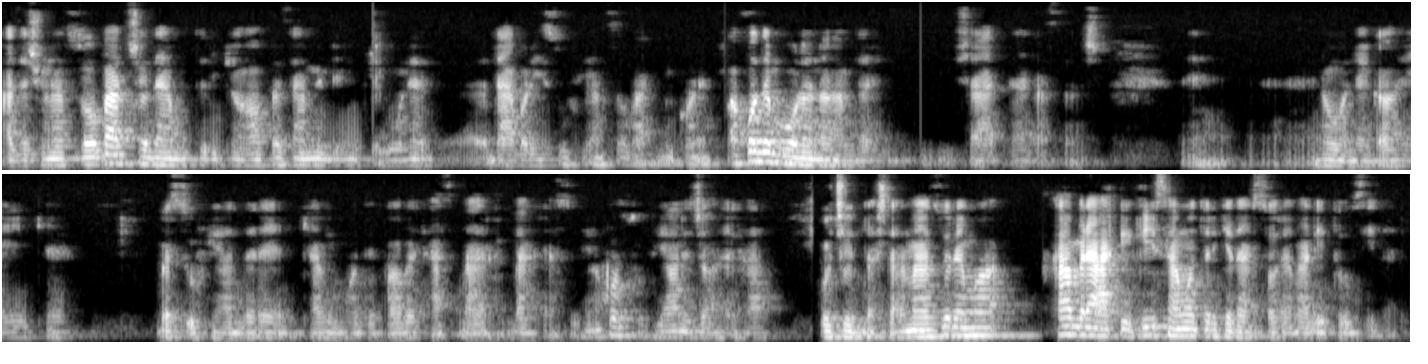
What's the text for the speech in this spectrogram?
ازشون هم صحبت شده همونطوری که حافظ هم می‌بینیم که گونه درباره صوفیان صحبت می‌کنه. و خود مولانا هم داریم شاید در دستانش نوع نگاهی که به صوفیان داره کمی متفاوت هست برخی از صوفیان. خود صوفیان جاهل هم وجود داشتن. منظور ما امر حقیقی همونطوری که در سوره ولی توضیح داریم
